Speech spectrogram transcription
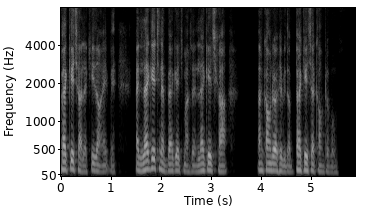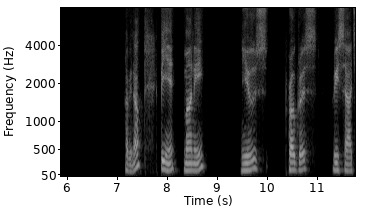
baggage ကလည်းခီးဆောင်အိတ်ပဲအဲ luggage နဲ့ baggage မှာဆိုရင် luggage က uncountable ဖြစ်ပြီးတော့ baggage က countable ဟုတ်ပြီနော်ပြီးရင် money news progress research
